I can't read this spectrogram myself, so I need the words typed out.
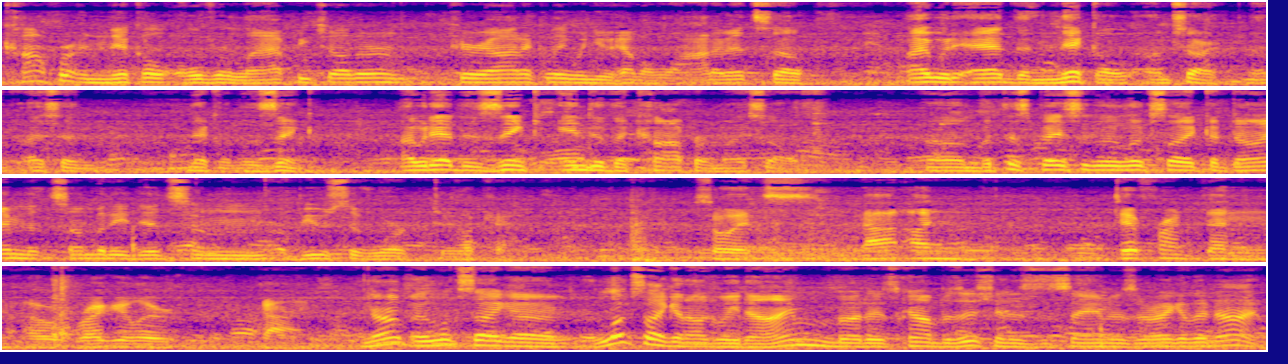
copper and nickel overlap each other periodically when you have a lot of it. So I would add the nickel. I'm sorry, I said nickel, the zinc. I would add the zinc into the copper myself. Um, but this basically looks like a dime that somebody did some abusive work to. Okay. So it's not un different than a regular dime. Nope, it looks like a it looks like an ugly dime, but its composition is the same as a regular dime.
